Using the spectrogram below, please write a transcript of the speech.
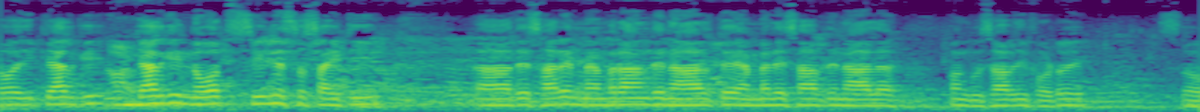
ਲੋ ਜੀ Calgary Calgary north senior society ਦੇ ਸਾਰੇ ਮੈਂਬਰਾਂ ਦੇ ਨਾਲ ਤੇ ਐਮਐਲਏ ਸਾਹਿਬ ਦੇ ਨਾਲ ਭੰਗੂ ਸਾਹਿਬ ਦੀ ਫੋਟੋ ਹੈ। ਸੋ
